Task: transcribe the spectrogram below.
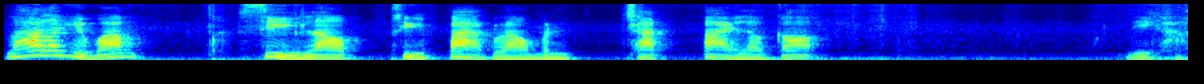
แล้วถ้าเราเห็นว่าสีเราสีปากเรามันชัดไปแล้วก็ นี่ค่ะ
